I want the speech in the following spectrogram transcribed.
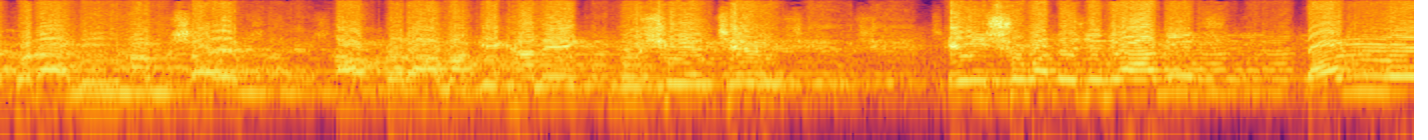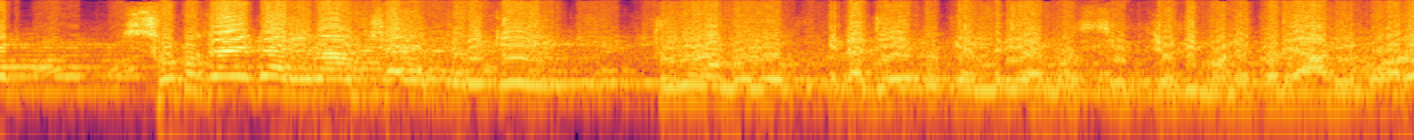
এখন আমি ইমাম সাহেব, আপনারা আমাকে এখানে বসিয়েছেন। এই সুবাদে যদি আমি অন্য ছোট জায়গার ইমাম সাহেবদেরকে তুলনামূলক, এটা যেহেতু কেন্দ্রীয় মসজিদ, যদি মনে করে আমি বড়,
